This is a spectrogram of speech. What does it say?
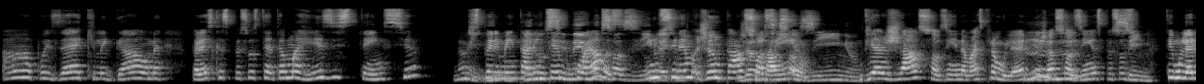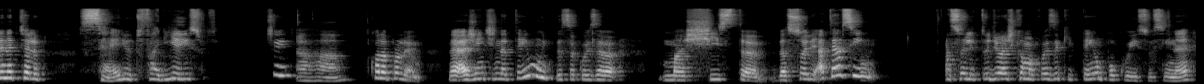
Ah, pois é, que legal, né? Parece que as pessoas têm até uma resistência Não, de e- experimentarem e no tempo com elas. sozinho, e no né? cinema, jantar, jantar sozinho, sozinho. Viajar sozinho, ainda mais pra mulher, viajar Uhum. sozinha, as pessoas. Sim. Tem mulher ainda que te olha, sério, tu faria isso? Sim, Aham. qual é o problema? Né, A gente ainda tem muito dessa coisa machista da solitude. Até assim, a solitude eu acho que é uma coisa que tem um pouco isso, assim, né?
